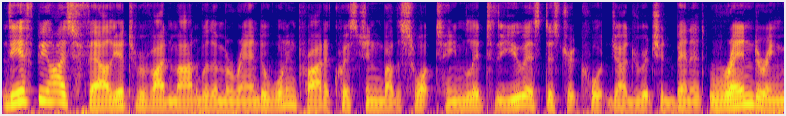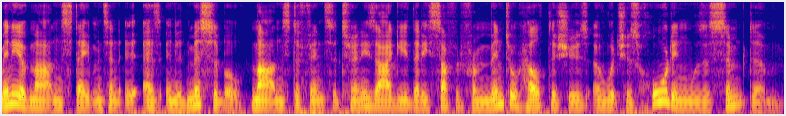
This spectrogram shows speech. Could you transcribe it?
The FBI's failure to provide Martin with a Miranda warning prior to questioning by the SWAT team led to the U.S. District Court Judge Richard Bennett rendering many of Martin's statements and as inadmissible. Martin's defense attorneys argued that he suffered from mental health issues of which his hoarding was a symptom.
